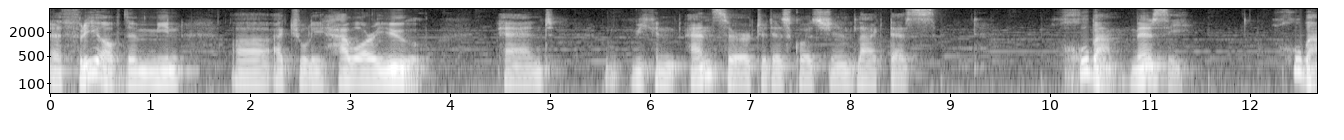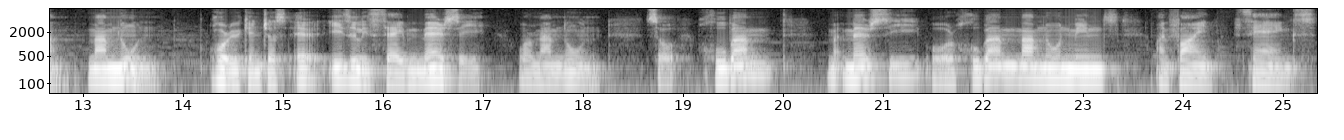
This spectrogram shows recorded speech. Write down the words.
uh, three of them mean uh, actually how are you and we can answer to this question like this خوبم مرسی خوبم ممنون or you can just easily say mercy or ممنون so خوبم mercy or خوبم ممنون means I'm fine thanks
